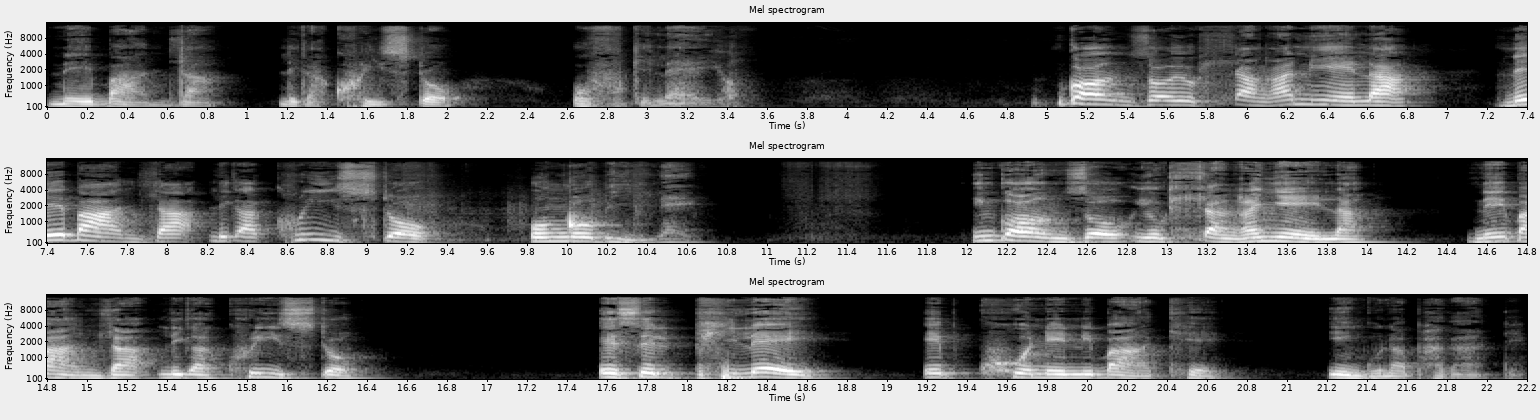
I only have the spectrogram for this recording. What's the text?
nebandla likaKristo. Ovukileyo. Inkonzo yokuhlanganyela nebandla likaKristo onqobile. Inkonzo yokuhlanganyela nebandla likaKristo eseliphile ebukhoneni bakhe ingunaphakade.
